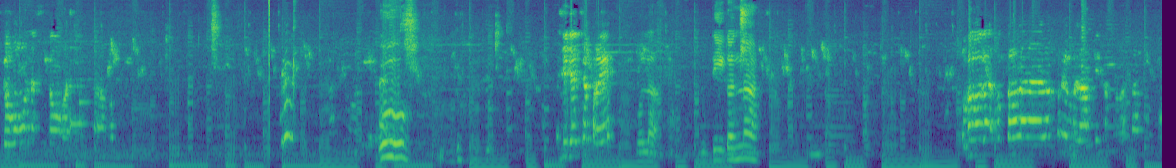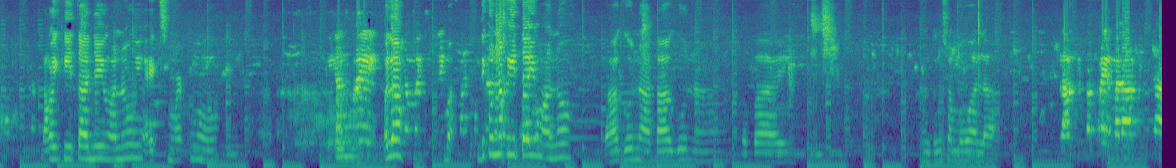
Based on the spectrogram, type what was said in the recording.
Gawa ko na sigaw ka sa. Oo! Bigat siya, pre. Wala. Muntikan na. Wala, wala na lang, pre. Malapit na sa. Nakikita niyo yung ano, yung X-mark mo. Bigat, pre. Ala! Hindi ko nakita yung ano. Tago na, tago na. Bye-bye. Hanggang sa mawala. Malapit na, pre. Malapit na.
